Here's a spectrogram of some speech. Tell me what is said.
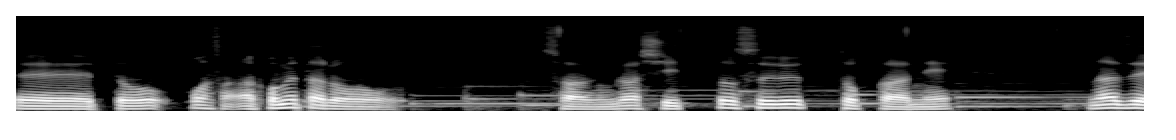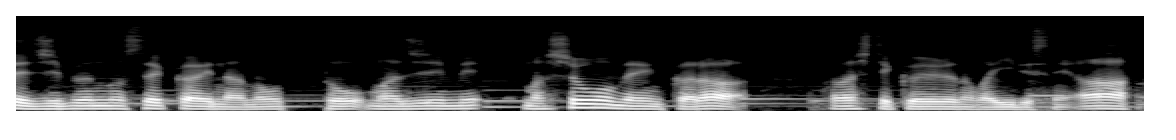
えっと、コハさん、あ、米太郎さんが嫉妬するとかね、なぜ自分の世界なの？と真面目、真正面から話してくれるのがいいですね。ああ。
